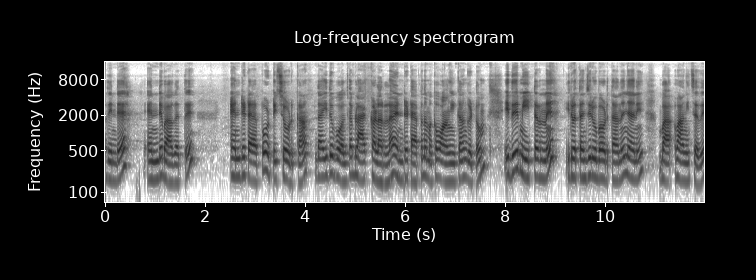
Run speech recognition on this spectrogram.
അതിന്റെ എന്റെ ഭാഗത്ത് എൻഡ് ടാപ്പ് ഒട്ടിച്ചു കൊടുക്കാം. ഇതാ ഇതുപോലത്തെ ബ്ലാക്ക് കളറിലെ എൻഡ് ടാപ്പ് നമുക്ക് വാങ്ങിക്കാൻ കിട്ടും. ഇത് മീറ്ററിന് ഇരുപത്തഞ്ച് രൂപ കൊടുത്താണ് ഞാൻ വാങ്ങിച്ചത്.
